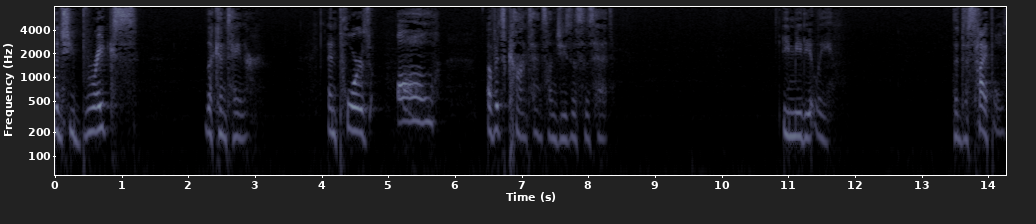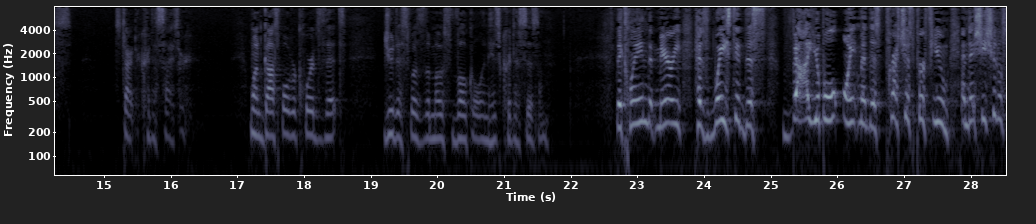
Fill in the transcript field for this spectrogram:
Then she breaks the container and pours all of its contents on Jesus' head. Immediately, the disciples start to criticize her. One gospel records that Judas was the most vocal in his criticism. They claim that Mary has wasted this valuable ointment, this precious perfume, and that she should have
